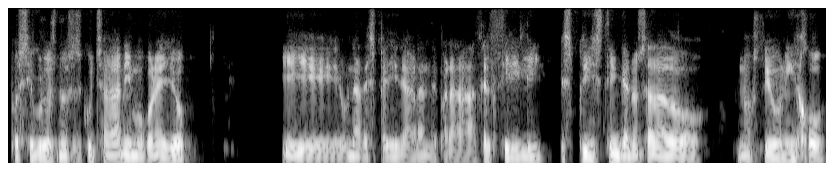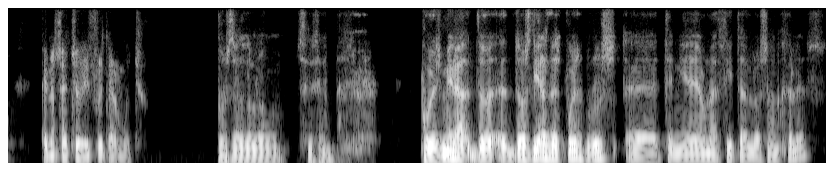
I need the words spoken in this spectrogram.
pues si Bruce nos escucha, ánimo con ello y una despedida grande para del Cirili Springsteen que nos ha dado, nos dio un hijo que nos ha hecho disfrutar mucho. Pues desde luego, sí, sí. Pues mira, dos días después Bruce eh, tenía ya una cita en Los Ángeles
